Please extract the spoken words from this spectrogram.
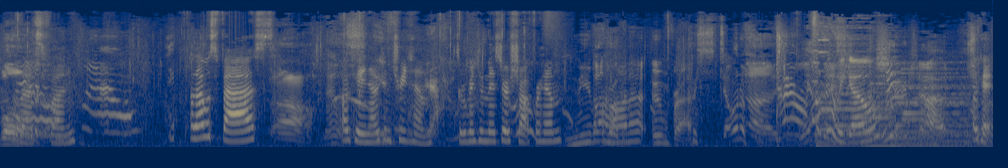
blue. That's fun. Oh, that was fast. Ah, Okay, now we can treat him. So we're going to administer a shot for him. Niva Hana Umbra. Stone There we go. Okay,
